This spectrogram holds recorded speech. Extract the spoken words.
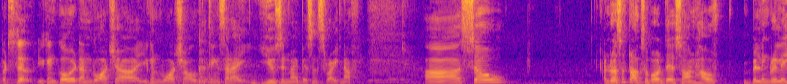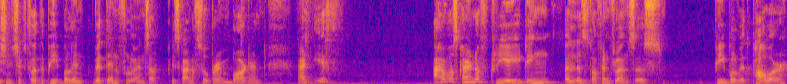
but still you can go it and watch uh, you can watch all the things that i use in my business right now uh, so russell talks about this on how building relationships with the people in with influence are, is kind of super important and if I was kind of creating a list of influencers, people with power,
